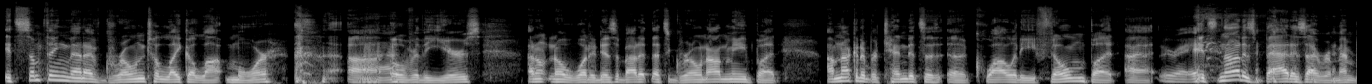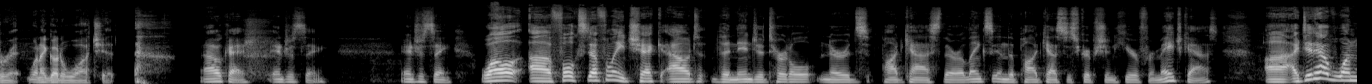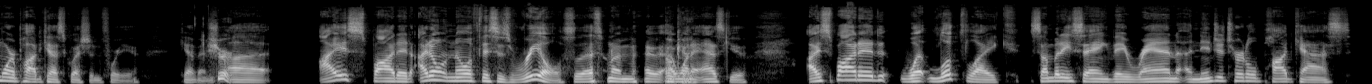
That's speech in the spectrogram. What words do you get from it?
it's something that I've grown to like a lot more uh, Uh-huh. over the years. I don't know what it is about it that's grown on me, but I'm not going to pretend it's a, a quality film, but uh, Right. it's not as bad as I remember it when I go to watch it. Okay, interesting. Interesting. Well, uh, folks, definitely check out the Ninja Turtle Nerds podcast. There are links in the podcast description here for MageCast. Uh, I did have one more podcast question for you, Kevin. Sure. Uh, I spotted. I don't know if this is real, so that's what I'm. I, I want to ask you. I spotted what looked like somebody saying they ran a Ninja Turtle podcast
